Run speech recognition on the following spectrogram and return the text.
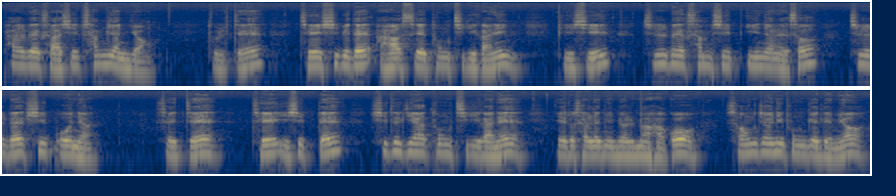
843년경, 둘째 제12대 아하스의 통치 기간인 BC 732년에서 715년, 셋째 제20대 시드기야 통치 기간에 예루살렘이 멸망하고 성전이 붕괴되며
